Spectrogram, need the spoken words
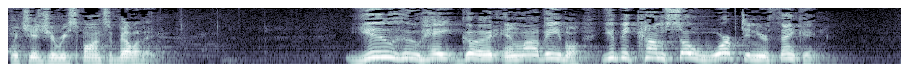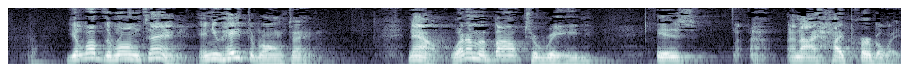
which is your responsibility. You who hate good and love evil, you become so warped in your thinking you love the wrong thing and you hate the wrong thing. Now, what I'm about to read is an hyperbole.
